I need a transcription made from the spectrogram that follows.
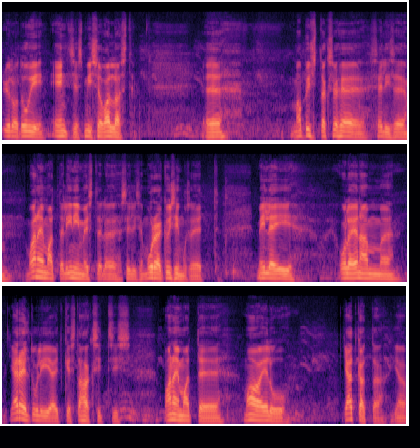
Ülo Tuvi endisest Misso vallast. Eh, ma püstitaks ühe sellise vanematele inimestele sellise mureküsimuse, et meil ei ole enam järeltulijaid, kes tahaksid siis vanemate maaelu jätkata ja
